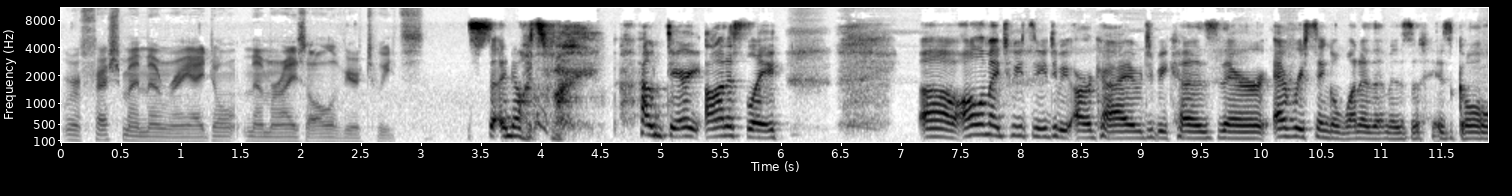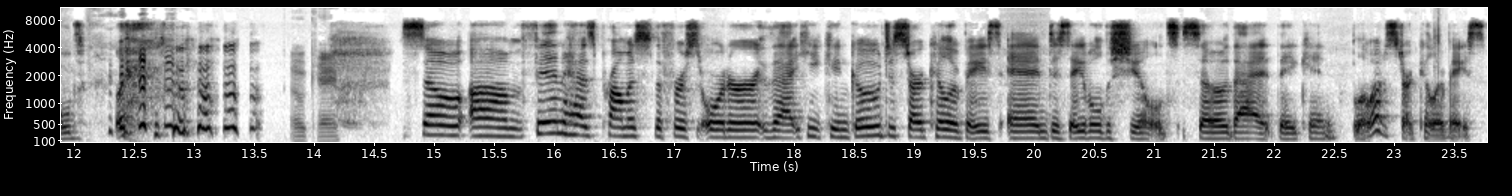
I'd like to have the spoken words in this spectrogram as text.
refresh my memory. I don't memorize all of your tweets. So, no, it's fine. How dare you? Honestly, uh, all of my tweets need to be archived because they're every single one of them is is gold. Okay. So um, Finn has promised the First Order that he can go to Starkiller Base and disable the shields so that they can blow up Starkiller Base.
